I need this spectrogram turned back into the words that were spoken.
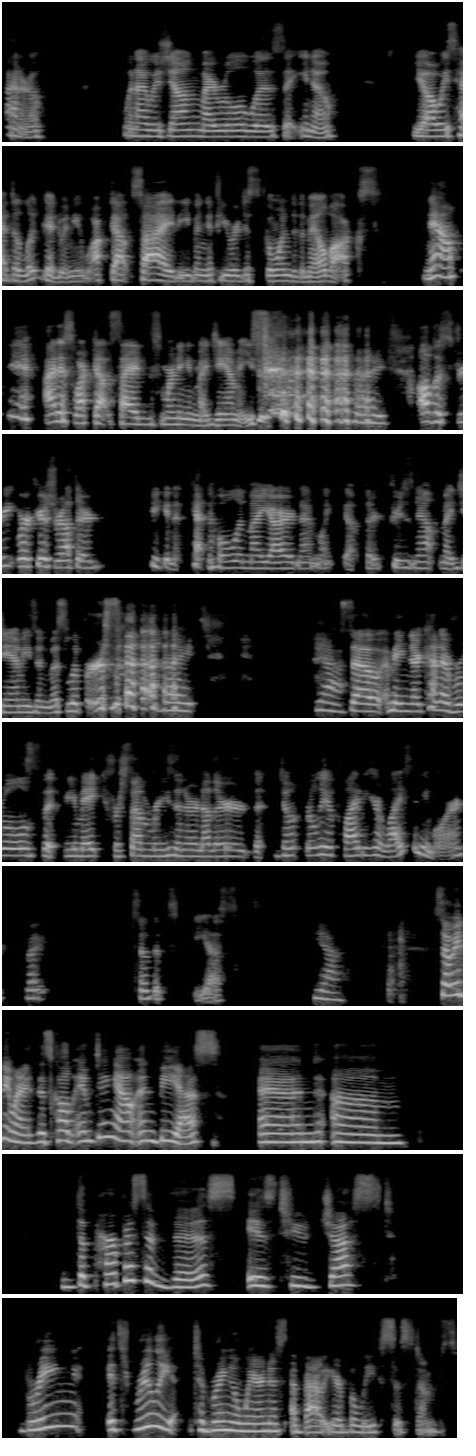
I don't know. When I was young, my rule was that, you know, you always had to look good when you walked outside, even if you were just going to the mailbox. Now, eh, I just walked outside this morning in my jammies. Right. All the street workers were out there peeking at cutting a hole in my yard, and I'm like out there cruising out in my jammies and my slippers. right. Yeah. So, I mean, they're kind of rules that you make for some reason or another that don't really apply to your life anymore. Right. So that's BS. Yeah. So anyway, it's called emptying out and BS. And um the purpose of this is to just bring it's really to bring awareness about your belief systems.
